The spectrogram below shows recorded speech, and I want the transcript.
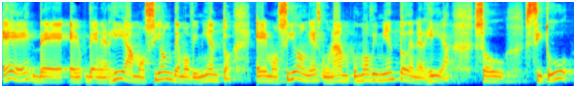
E de, e, de, energía, emoción de movimiento. Emoción es una, un movimiento de energía. So, si tú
